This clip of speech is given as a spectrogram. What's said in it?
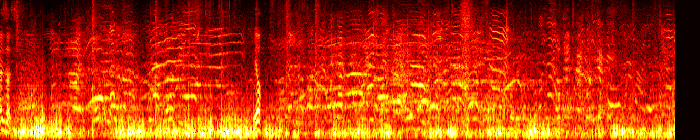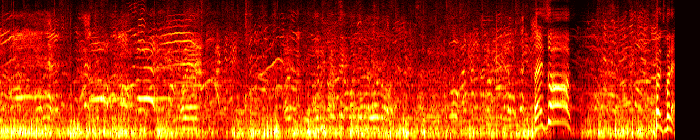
Ez az. Jó. Ez az! Ötsz bele!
